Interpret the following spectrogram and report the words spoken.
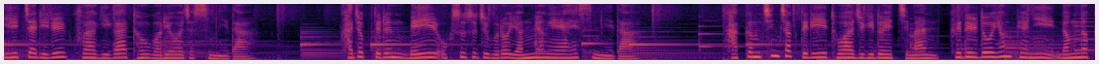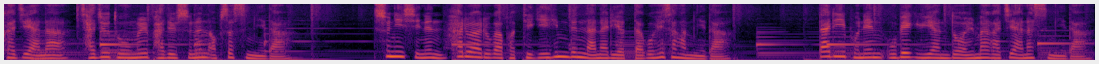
일자리를 구하기가 더욱 어려워졌습니다. 가족들은 매일 옥수수죽으로 연명해야 했습니다. 가끔 친척들이 도와주기도 했지만 그들도 형편이 넉넉하지 않아 자주 도움을 받을 수는 없었습니다. 순희 씨는 하루하루가 버티기 힘든 나날이었다고 회상합니다. 딸이 보낸 500위안도 얼마 가지 않았습니다.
